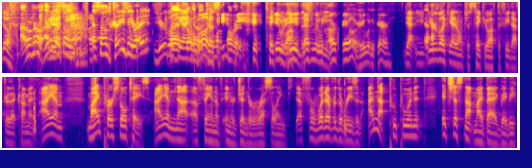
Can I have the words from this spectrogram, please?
No, I don't know. I mean, that sounds, Yeah. that sounds crazy, right? you're But lucky I those don't are the just over. he, take he, you would- off he definitely would RKO or he wouldn't care. Yeah, you, you're lucky I don't just take you off the feed after that comment. I am my personal taste. I am not a fan of intergender wrestling uh, for whatever the reason. I'm not poo pooing it. It's just not my bag, baby.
